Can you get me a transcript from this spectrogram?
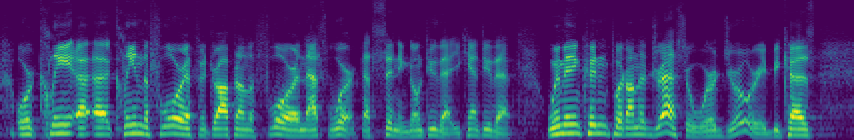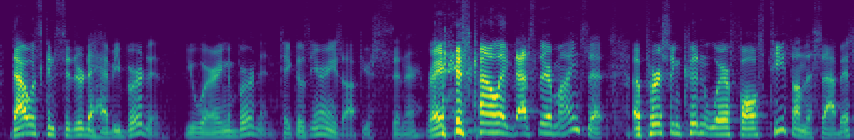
or clean, uh, uh, clean the floor if it dropped on the floor, and that's work. That's sinning. Don't do that. You can't do that. Women couldn't put on a dress or wear jewelry because that was considered a heavy burden. You're wearing a burden. Take those earrings off, you're sinner, right? It's kind of like that's their mindset. A person couldn't wear false teeth on the Sabbath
